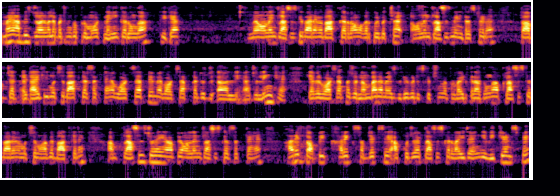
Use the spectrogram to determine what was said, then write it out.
मैं आप इस ज्वाइन वाले बटन को प्रमोट नहीं करूँगा ठीक है? मैं ऑनलाइन क्लासेस के बारे में बात कर रहा हूँ। अगर कोई बच्चा ऑनलाइन क्लासेस में इंटरेस्टेड है तो आप डायरेक्टली मुझसे बात कर सकते हैं व्हाट्सएप पे, मैं व्हाट्सएप का जो जो लिंक है या फिर व्हाट्सएप का जो नंबर है मैं इस वीडियो के डिस्क्रिप्शन में प्रोवाइड करा दूँगा। आप क्लासेस के बारे में मुझसे वहाँ पे बात करें। आप क्लासेस जो है यहाँ पे ऑनलाइन क्लासेस कर सकते हैं। हर एक टॉपिक हर एक सब्जेक्ट से आपको जो है क्लासेस करवाई जाएँगी वीकेंड्स पे।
